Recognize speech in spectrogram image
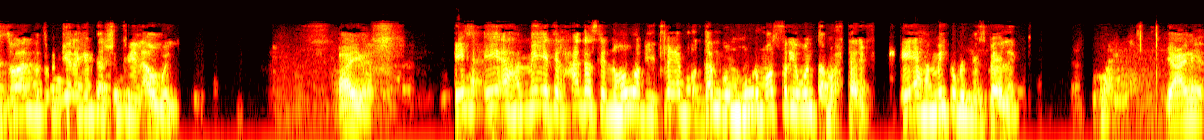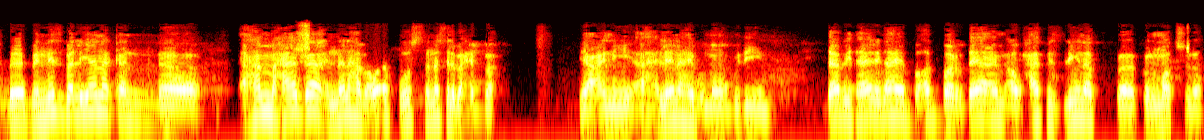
سؤال بتوجه لك انت شكري الأول. أيوه. إيه إيه أهمية الحدث إن هو بيتلعب قدام جمهور مصري وأنت محترف؟ إيه أهميته بالنسبة لك؟ يعني بالنسبة لي أنا كان آه، أهم حاجة إن أنا هبقى واقف في وسط الناس اللي بحبها. يعني أهلنا هيبقوا موجودين. ده بيتهيألي ده هيبقى أكبر داعم أو حافز لينا في في الماتش ده.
